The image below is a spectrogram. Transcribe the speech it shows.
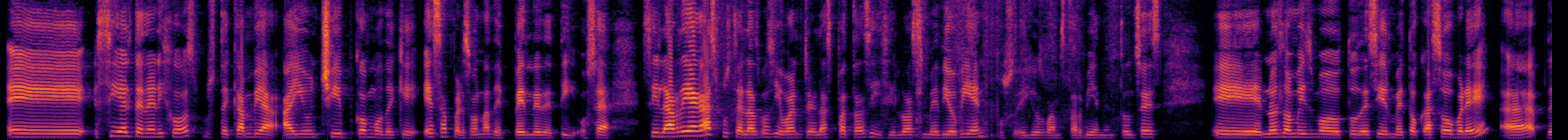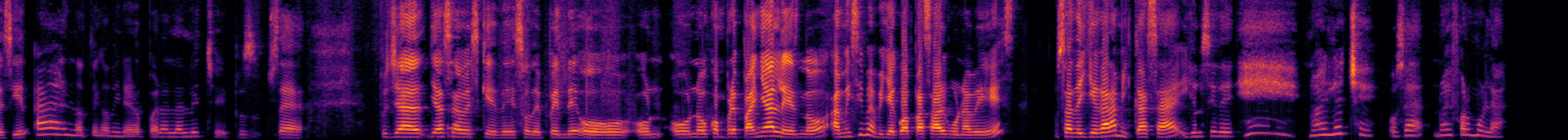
eh, sí el tener hijos, pues te cambia, hay un chip como de que esa persona depende de ti, o sea, si la riegas, pues te las vas a llevar entre las patas y si lo haces medio bien, pues ellos van a estar bien, entonces eh, no es lo mismo tú decir me toca sobre a decir, ah, no tengo dinero para la leche. Pues, o sea, pues ya, ya sabes que de eso depende, o, o, o no compré pañales, ¿no? A mí sí me llegó a pasar alguna vez, o sea, de llegar a mi casa y yo así de, ¡Ah! no hay leche, o sea, no hay fórmula,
